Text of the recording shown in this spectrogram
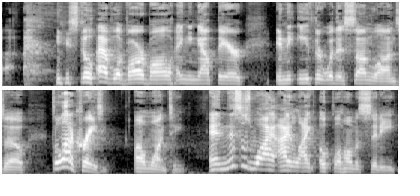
Uh, you still have LaVar Ball hanging out there in the ether with his son Lonzo. It's a lot of crazy on one team. And this is why I like Oklahoma City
